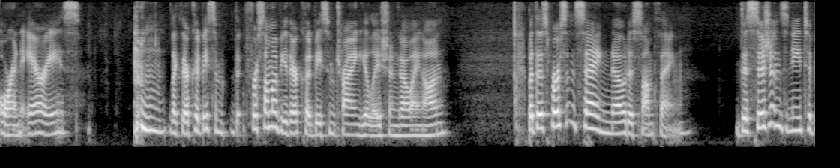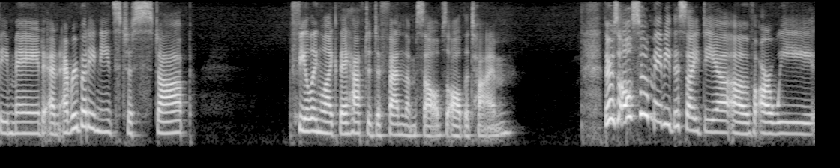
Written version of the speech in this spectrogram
or an Aries. like there could be some, for some of you, there could be some triangulation going on. But this person's saying no to something. Decisions need to be made, and everybody needs to stop feeling like they have to defend themselves all the time. There's also maybe this idea of are we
